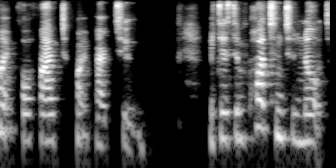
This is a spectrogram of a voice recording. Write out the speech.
0.45 to 0.52. It is important to note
